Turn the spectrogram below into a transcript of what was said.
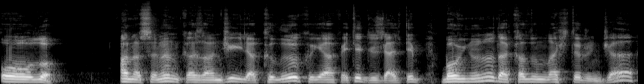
oğlu. Anasının kazancıyla kılığı kıyafeti düzeltip boynunu da kalınlaştırınca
